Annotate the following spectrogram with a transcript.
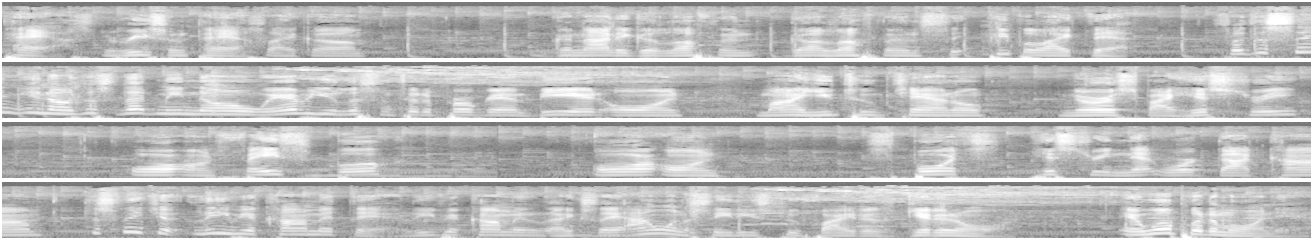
past, the recent past, like um, Gennady Golovkin, Golovkin, people like that. So thing, you know, just let me know wherever you listen to the program, be it on my YouTube channel, Nourished by History, or on Facebook, or on sportshistorynetwork.com. Just leave your, leave your comment there. Leave your comment like say, I want to see these two fighters get it on. And we'll put them on there.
